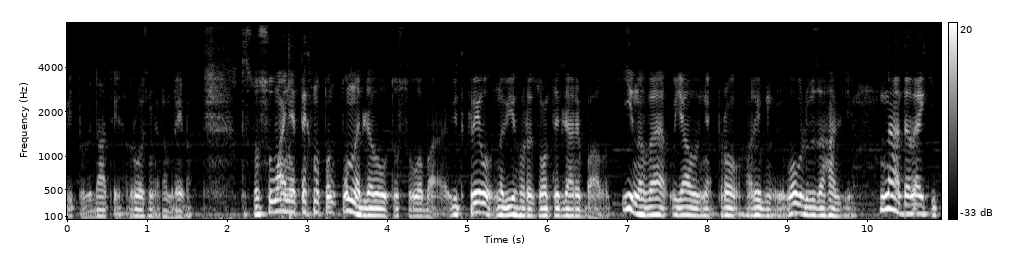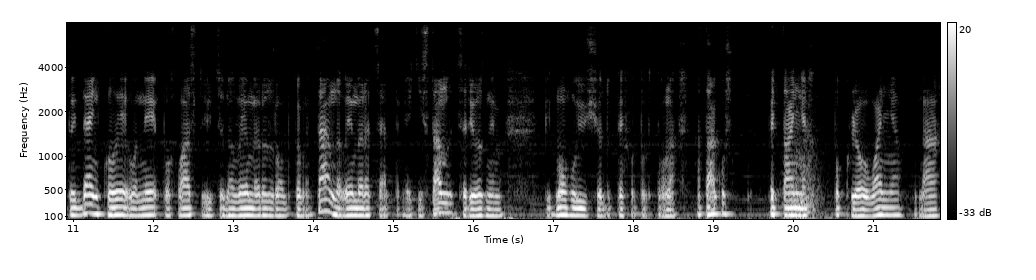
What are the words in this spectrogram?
відповідати розмірам риби. Застосування технопланктона для лову товстолоба відкрило нові горизонти для рибалок і нове уявлення про рибну ловлю взагалі. На далекий той день, коли вони похвастаються новими розробками та новими рецептами, які стануть серйозними підмогою щодо технопланктона, а також в питаннях покльовування на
